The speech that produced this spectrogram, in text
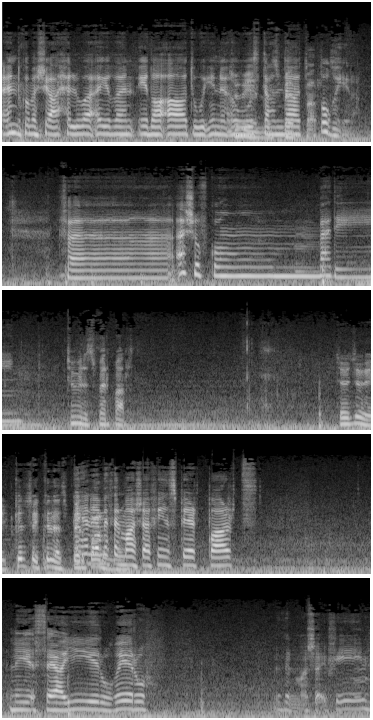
عندكم أشياء حلوة أيضا إضاءات وستاندات وغيره فأشوفكم بعدين. شوفي السبير بارت. شوفي شوفي كل شيء كله سبير يعني بارت. مثل ما شايفين سبير بارت للسيايير وغيره. مثل ما شايفين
